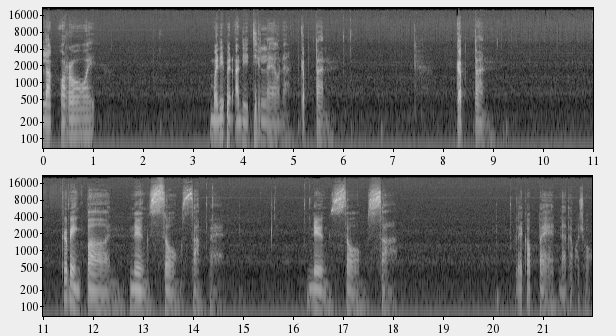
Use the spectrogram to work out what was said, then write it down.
หลักร้อยใบนี้เป็นอดีตที่แล้วนะ กับตัน กับตัน ก็เบ่งปานหนึ่งสองสามแปดหนึ่งสองสามและก็แปดนะท่านผู้ชม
